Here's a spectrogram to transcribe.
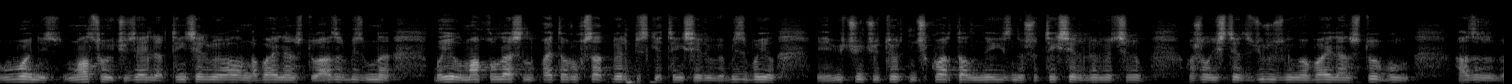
убойный мал союучу жайлар теңшерилбей калганга байланыштуу. Азыр биз мына быйыл макулдашылып кайта уруксат берип бизге теңшерүүгө биз быйыл үчүнчү төртүнчү кварталдын негизинде ошо текшерүүлөргө чыгып ошол иштерди жүргүзгөнгө байланыштуу. Бул азыр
